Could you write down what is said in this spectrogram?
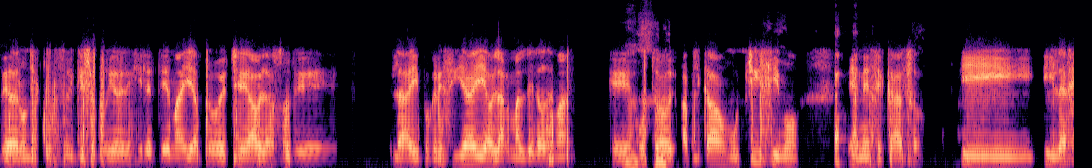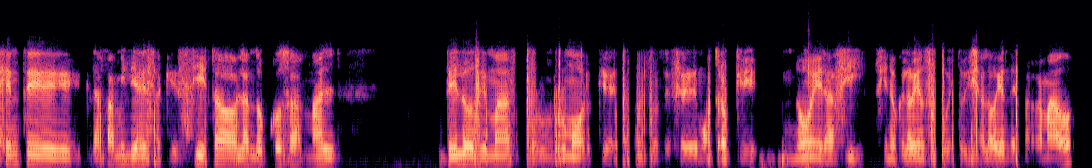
dar un discurso y que yo podía elegir el tema y aproveché a hablar sobre la hipocresía y hablar mal de los demás, que ah, justo aplicaba muchísimo en ese caso. Y, y, la gente, la familia esa que sí estaba hablando cosas mal de los demás por un rumor que después se demostró que no era así, sino que lo habían supuesto y ya lo habían desparramado,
